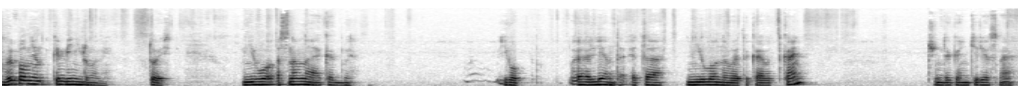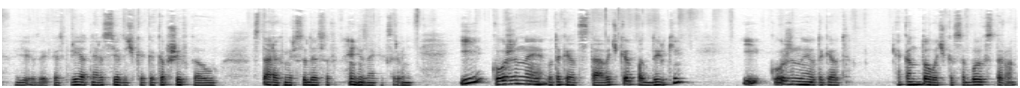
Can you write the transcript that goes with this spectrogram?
выполнен комбинированный. То есть у него основная как бы его лента это нейлоновая такая вот ткань. Очень такая интересная, такая приятная расцветочка, как обшивка у старых Мерседесов. Я не знаю, как сравнить. И кожаная вот такая вот ставочка под дырки. И кожаная вот такая вот окантовочка с обоих сторон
